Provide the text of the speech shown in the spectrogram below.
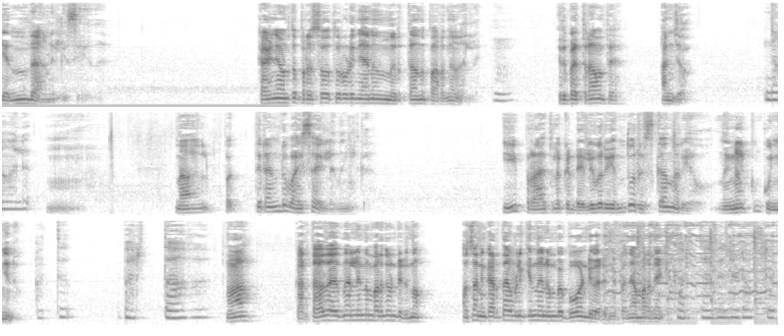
എന്താണ് ലിസ് ചെയ്ത് കഴിഞ്ഞ അവിടുത്തെ പ്രസവത്തോടുകൂടി ഞാനിത് നിർത്താന്ന് പറഞ്ഞതല്ലേ? ഇതിപ്പോ എത്രാമത്തെ? അഞ്ചോ? നാല്. നാൽപ്പത്തിരണ്ട് വയസ്സായില്ലേ നിങ്ങൾക്ക്? ഈ പ്രായത്തിലൊക്കെ ഡെലിവറി എന്തോ റിസ്ക് ആണെന്നറിയാവോ നിങ്ങൾക്കും കുഞ്ഞിനും? അത് ഭർത്താവ്. ആ കർത്താവ് തരുന്നല്ലെന്നും പറഞ്ഞുകൊണ്ടിരുന്നോ? അവസാനം കർത്താവ് വിളിക്കുന്നതിന് മുമ്പ് പോകേണ്ടി വരും കേട്ടോ ഞാൻ പറഞ്ഞേക്കാം. കർത്താവല്ല ഡോക്ടർ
